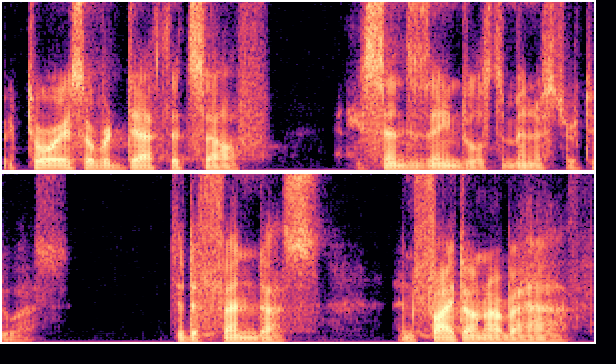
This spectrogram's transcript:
victorious over death itself, and he sends his angels to minister to us, to defend us, and fight on our behalf.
